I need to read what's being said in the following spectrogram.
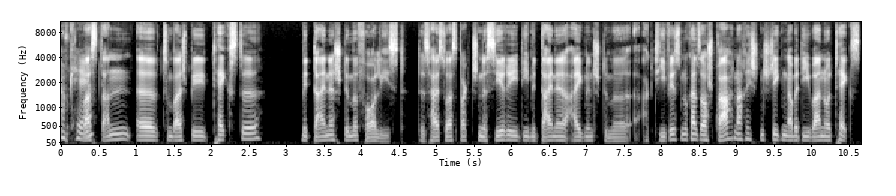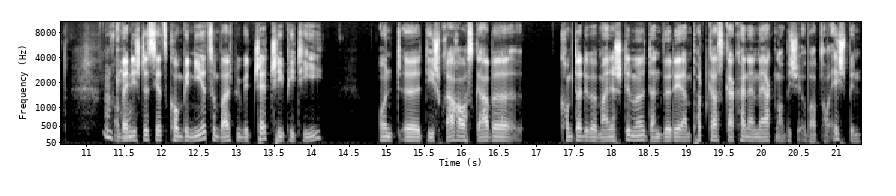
Okay. was dann äh, zum Beispiel Texte mit deiner Stimme vorliest. Das heißt, du hast praktisch eine Siri, die mit deiner eigenen Stimme aktiv ist. Und du kannst auch Sprachnachrichten schicken, aber die war nur Text. Und wenn Okay. ich das jetzt kombiniere, zum Beispiel mit ChatGPT und äh, die Sprachausgabe kommt dann über meine Stimme, dann würde ja im Podcast gar keiner merken, ob ich überhaupt noch echt bin.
